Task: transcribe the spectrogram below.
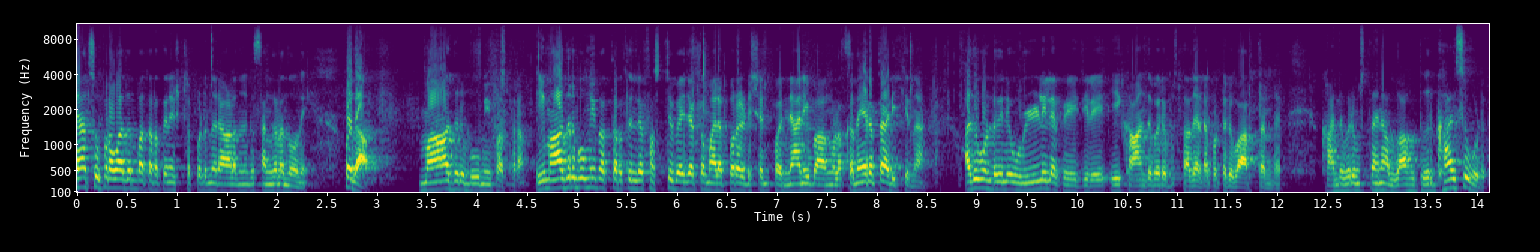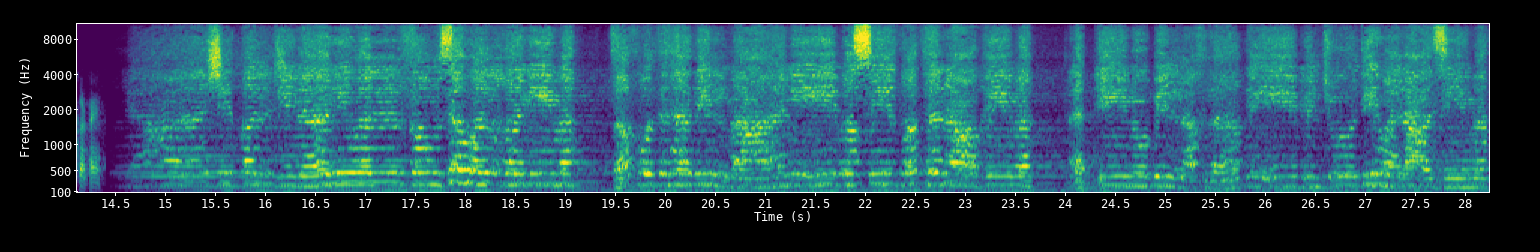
ഞാൻ സുപ്രഭാതം പത്രത്തിന് ഇഷ്ടപ്പെടുന്ന ഒരാളെന്ന് എനിക്ക് സങ്കടം തോന്നി. അപ്പോൾ അതാ മാതൃഭൂമി പത്രം. ഈ മാതൃഭൂമി പത്രത്തിന്റെ ഫസ്റ്റ് പേജൊക്കെ മലപ്പുറം എഡിഷൻ പൊന്നാനി ഭാഗങ്ങളൊക്കെ നേരത്തെ അടിക്കുന്ന. അതുകൊണ്ട് ഇതിന്റെ ഉള്ളിലെ പേജിൽ ഈ കാന്തപുരം ഉസ്താദ് ഇടപെട്ടൊരു വാർത്ത ഉണ്ട് കാന്തപുരം ഉസ്താദിന് അള്ളാഹു ദീർഘായുസ് കൊടുക്കട്ടെ. فخذ هذه المعاني بسيطة عظيمة. الدين بالأخلاق بالجود والعزيمة.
